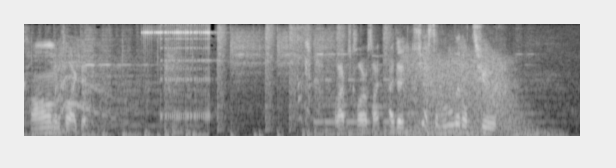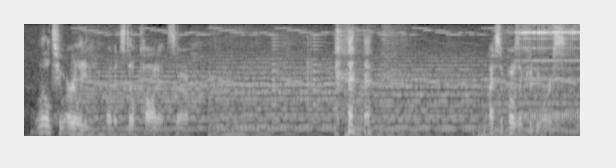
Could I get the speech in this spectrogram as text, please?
Calm and collected. Well, that was close. I, I did it just a little too... A little too early, but it still caught it, so... I suppose it could be worse.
